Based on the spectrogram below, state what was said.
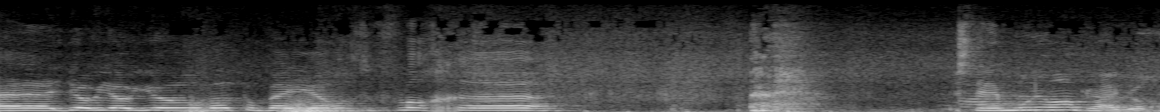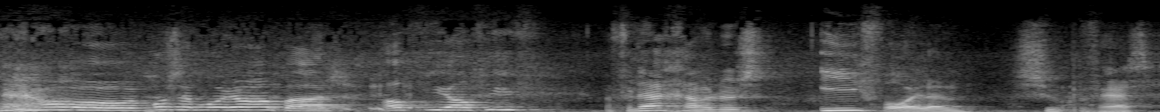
Eh, yo, yo, yo, welkom bij eh, onze vlog. eh. Is dit een mooie opdracht, joh? Oh, het was een mooie aanpaard. Half vier, half vijf. Vandaag gaan we dus e-foilen. Super vet.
